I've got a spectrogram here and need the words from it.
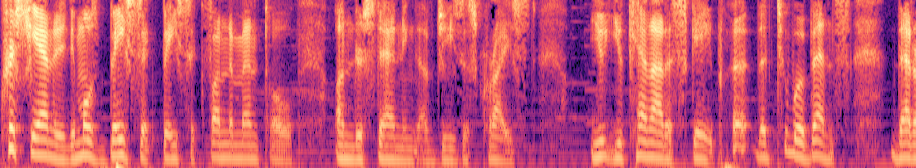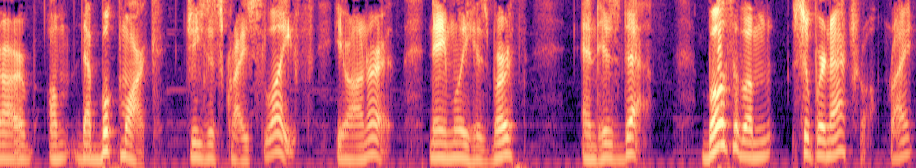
Christianity, the most basic, basic, fundamental understanding of Jesus Christ, you, you cannot escape the two events that are um, that bookmark Jesus Christ's life here on earth, namely his birth and his death. Both of them supernatural, right?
